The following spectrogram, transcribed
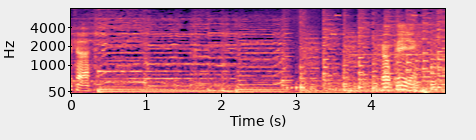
Okay. Go Petey.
